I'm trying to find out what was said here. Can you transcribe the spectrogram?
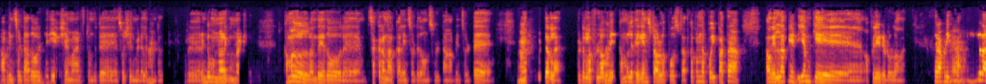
அப்படின்னு சொல்லிட்டு அதை ஒரு பெரிய விஷயமா எடுத்துட்டு வந்துட்டு சோஷியல் மீடியால. பண்றது. ஒரு ரெண்டு மூணு நாளைக்கு முன்னாடி கமல் வந்து ஏதோ ஒரு சக்கர நாற்காலின்னு சொல்லிட்டு ஏதோ ஒன்று சொல்லிட்டான் அப்படின்னு சொல்லிட்டு. ட்விட்டர்ல ட்விட்டர்ல ஃபுல்லா ஒரே கமலுக்கு அகேன்ஸ்டா உள்ள போஸ்ட் அதுக்கப்புறம் தான் போய் பார்த்தா அவங்க எல்லாமே டிஎம்கே அஃபிலியேட்டட் உள்ளவங்க. சரி அப்படி என்னடா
